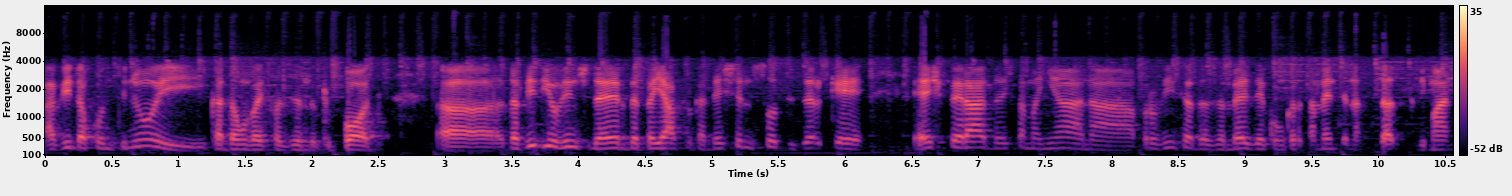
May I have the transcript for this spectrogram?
a vida continue e cada um vai fazendo o que pode. Uh, David e ouvintes da RDP África, deixem-me só dizer que é esperado esta manhã na província da Zambésia, concretamente na cidade de Climane,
